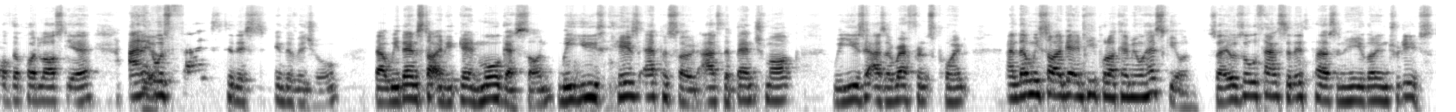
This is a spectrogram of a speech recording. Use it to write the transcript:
of the pod last year, and it was thanks to this individual that we then started getting more guests on. We use his episode as the benchmark. We use it as a reference point, and then we started getting people like Emile Heskey on. So it was all thanks to this person who you're going to introduce.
